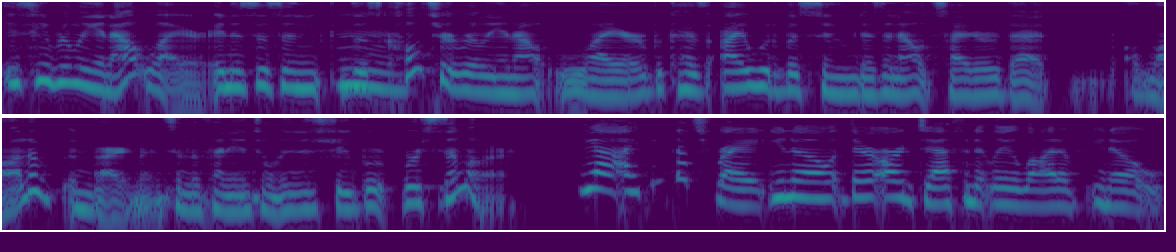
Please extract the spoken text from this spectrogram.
is he really an outlier? And is this in mm. this culture really an outlier? Because I would have assumed as an outsider that a lot of environments in the financial industry were, were similar. Yeah, I think that's right. You know, there are definitely a lot of, you know,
